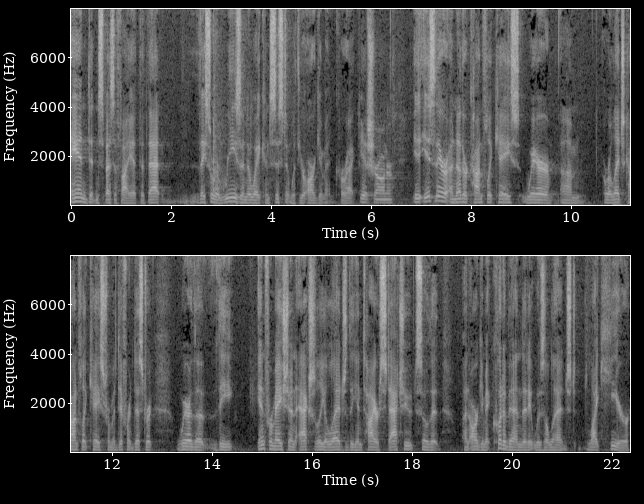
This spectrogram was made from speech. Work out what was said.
and didn't specify it, that that, they sort of reasoned away consistent with your argument, correct? Yes, Your Honor. Is there another conflict case where, um, or alleged conflict case from a different district, where the, the information actually alleged the entire statute, so that an argument could have been that it was alleged, like here,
